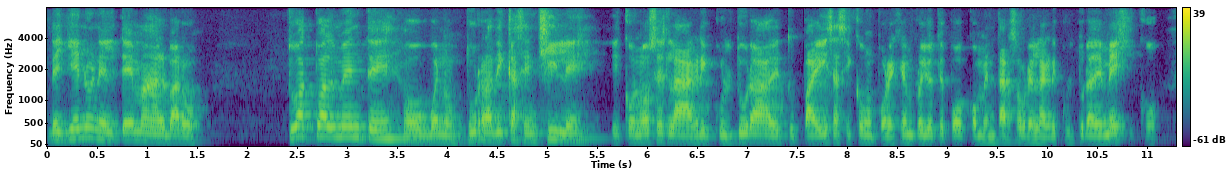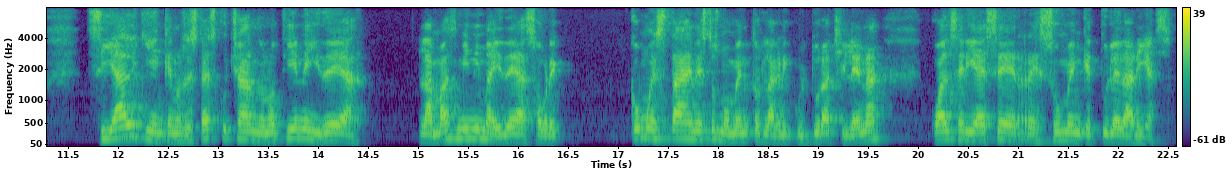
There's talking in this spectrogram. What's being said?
de lleno en el tema, Álvaro, tú actualmente, o bueno, tú radicas en Chile y conoces la agricultura de tu país, así como por ejemplo yo te puedo comentar sobre la agricultura de México. Si alguien que nos está escuchando no tiene idea, la más mínima idea sobre cómo está en estos momentos la agricultura chilena, ¿cuál sería ese resumen que tú le darías?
